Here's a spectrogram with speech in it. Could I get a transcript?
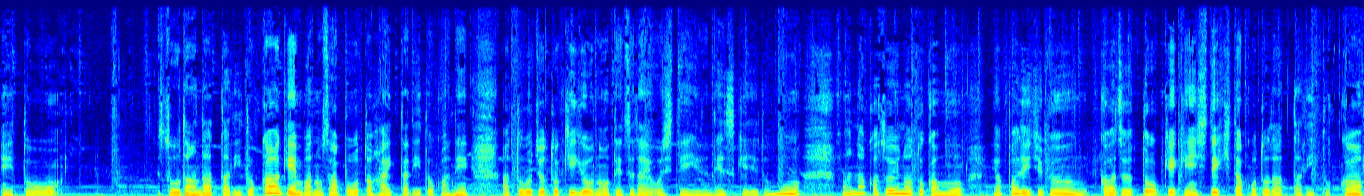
えっ、と相談だったりとか現場のサポート入ったりとかね。あとちょっと企業のお手伝いをしているんですけれどもまあなんかそういうのとかもやっぱり自分がずっと経験してきたことだったりとか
